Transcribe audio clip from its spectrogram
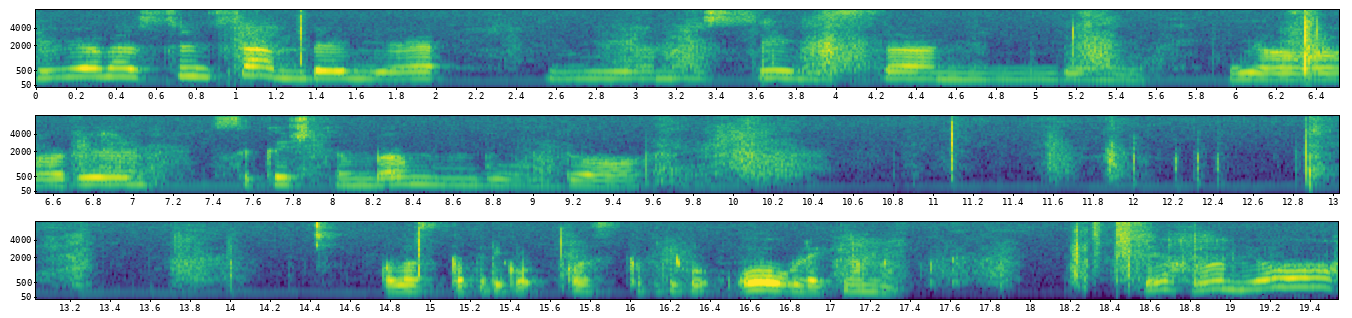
Yiyemezsin sen beni. Yiyemezsin sen beni. Yarın sıkıştım ben burada. Alas kapatiko, alas kapatiko. Oo reklam yaptık. Reklam yok.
